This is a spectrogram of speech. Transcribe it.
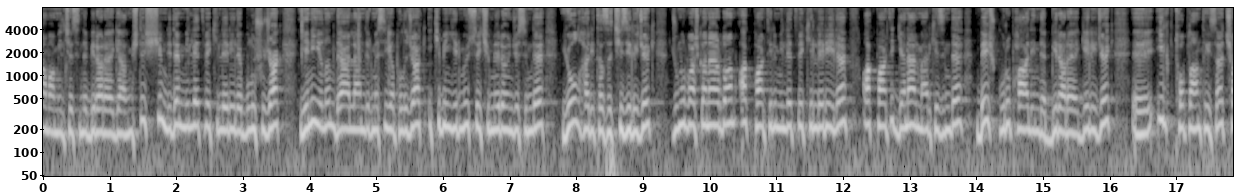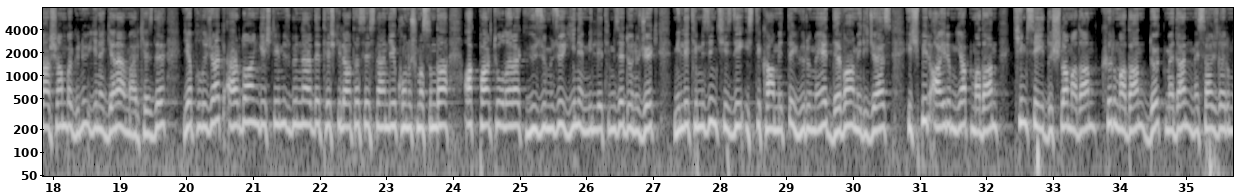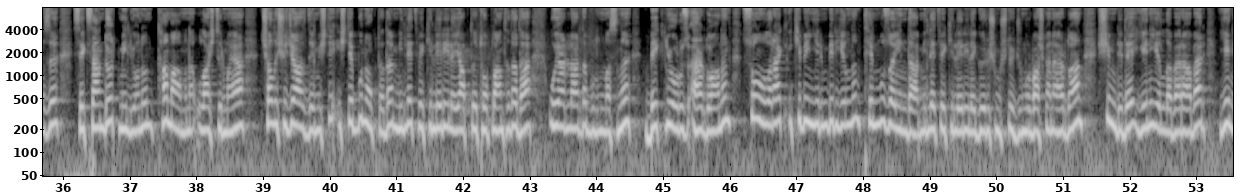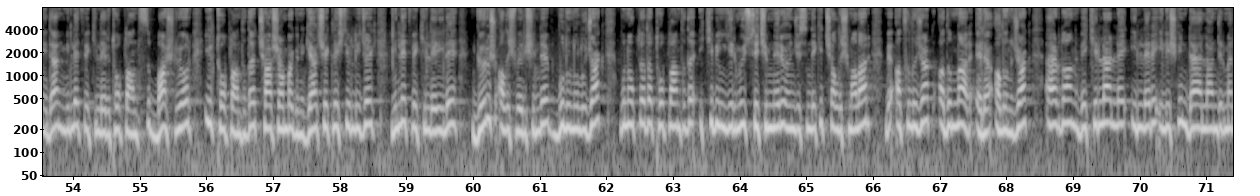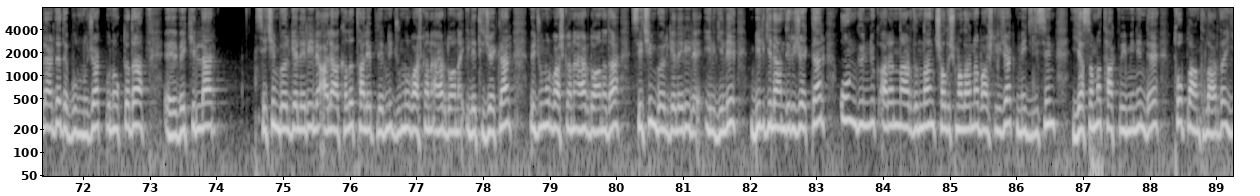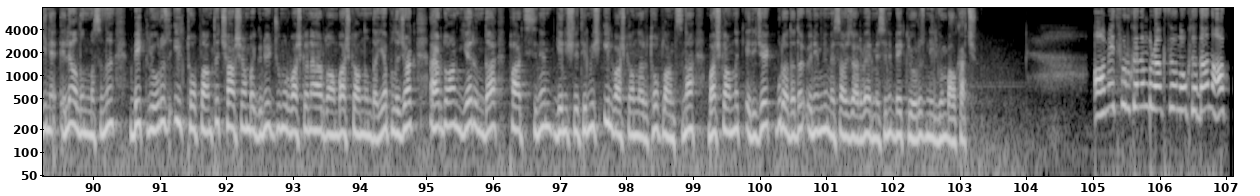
Hamam ilçesinde bir araya gelmişti. Şimdi de milletvekilleriyle buluşacak. Yeni yılın değerlendirmesi yapılacak. 2023 seçimleri öncesinde yol haritası çizilecek. Cumhurbaşkanı Erdoğan AK Partili milletvekilleriyle AK Parti Genel Merkezi'nde 5 grup halinde bir araya gelecek. Ee, ilk toplantı ise çarşamba günü yine genel merkezde yapılacak. Erdoğan geçtiğimiz günlerde teşkilata seslendiği konuşmasında AK Parti olarak yüzümüzü yine milletimize dönecek. Milletimizin çizdiği istikamette yürümeye devam edeceğiz. Hiçbir ayrım yapmadan, kimseyi dışlamadan, kırmadan, dökmeden mesajlarımızı 84 milyonun tamamına ulaştırmaya çalışacağız demişti. İşte bu noktada milletvekilleriyle yaptığı toplantıda da uyarılarda bulunmasını bekliyoruz Erdoğan'ın. Son olarak 2021 yılının Temmuz ayında milletvekilleriyle görüşmüştü Cumhurbaşkanı Erdoğan. Şimdi de yeni yılla beraber yeniden milletvekilleri toplantısı başlıyor. İlk toplantıda çarşamba günü gerçekleştirilecek. Milletvekilleriyle görüş alışverişinde bulunulacak. Bu noktada toplantıda 2023 seçimleri öncesindeki çalışmalar ve atılacak adımlar ele alınacak. Erdoğan vekillerle illere ilişkin değerlendirmelerde de bulunacak. Bu noktada e, vekiller seçim bölgeleriyle alakalı taleplerini Cumhurbaşkanı Erdoğan'a iletecekler ve Cumhurbaşkanı Erdoğan'ı da seçim bölgeleriyle ilgili bilgilendirecekler. 10 günlük aranın ardından çalışmalarına başlayacak meclisin yasama takviminin de toplantılarda yine ele alınmasını bekliyoruz. İlk toplantı çarşamba günü Cumhurbaşkanı Erdoğan başkanlığında yapılacak. Erdoğan yarın da partisinin genişletilmiş il başkanları toplantısına başkanlık edecek. Burada da önemli mesajlar vermesini bekliyoruz Nilgün Balkaç. Ahmet Furkan'ın bıraktığı noktadan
